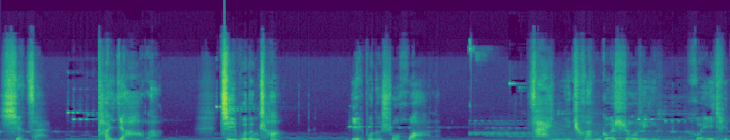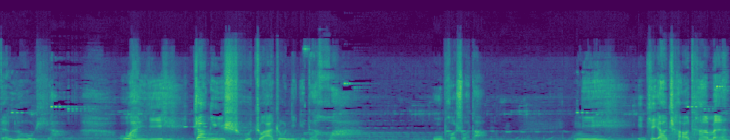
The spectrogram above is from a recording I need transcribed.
现在，它哑了，既不能唱，也不能说话了。在你穿过树林回去的路上。万一章鱼树抓住你的话，巫婆说道：“你只要朝他们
